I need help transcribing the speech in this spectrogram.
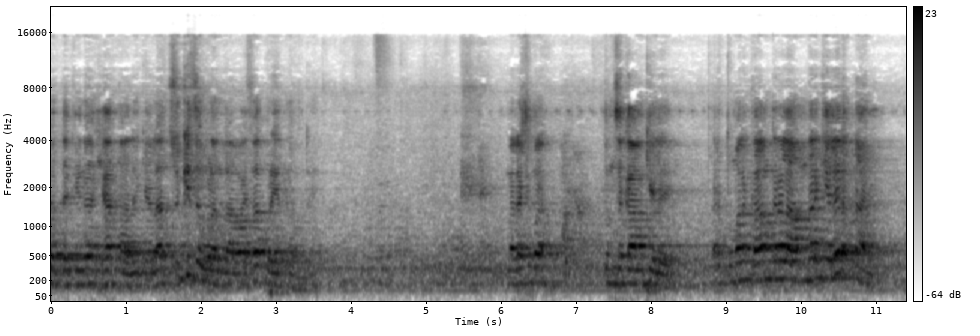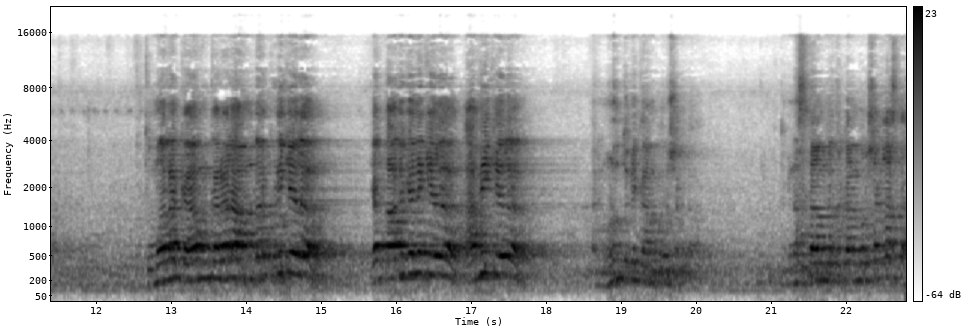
पद्धतीनं ह्या तालुक्याला चुकीचं वळण लावायचा प्रयत्न होतोय. मला तुमचं काम केलंय. अरे तुम्हाला काम करायला आमदार केलेलंच नाही. तुम्हाला काम करायला आमदार कुणी केलं? या तालुक्याने केलं आम्ही केलं. आणि म्हणून तुम्ही काम करू शकता. तुम्ही नसता आमदार तर काम करू शकला असता.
